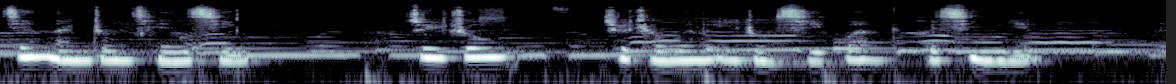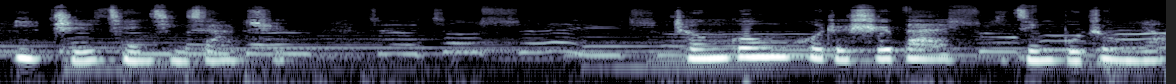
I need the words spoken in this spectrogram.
艰难中前行，最终却成为了一种习惯和信念，一直前行下去。成功或者失败已经不重要，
